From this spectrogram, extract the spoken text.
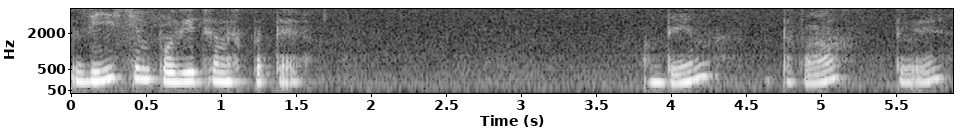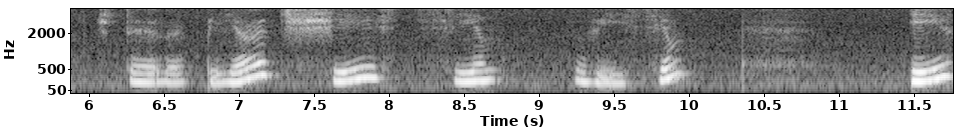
Вісім повітряних петель. Один, два, три, чотири, п'ять, шість, сім, вісім. І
